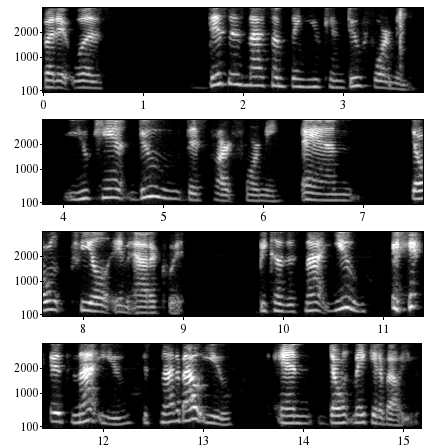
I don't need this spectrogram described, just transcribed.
but it was this is not something you can do for me. You can't do this part for me and don't feel inadequate because it's not you. it's not you. It's not about you and don't make it about you.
